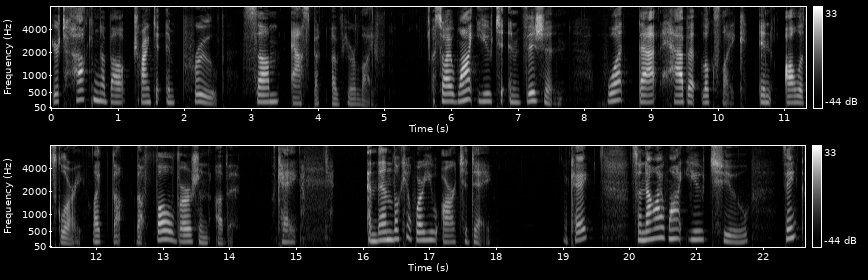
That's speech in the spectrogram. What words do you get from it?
You're talking about trying to improve some aspect of your life. So I want you to envision what that habit looks like in all its glory, like the, the full version of it. Okay. And then look at where you are today. Okay. So now I want you to think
